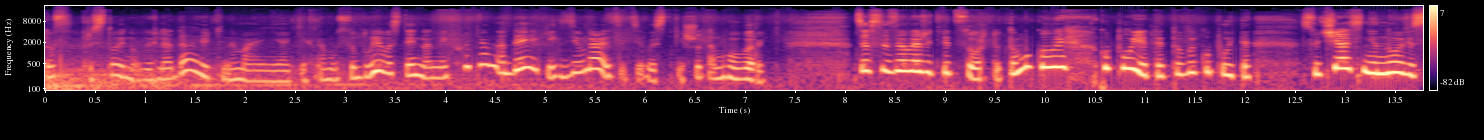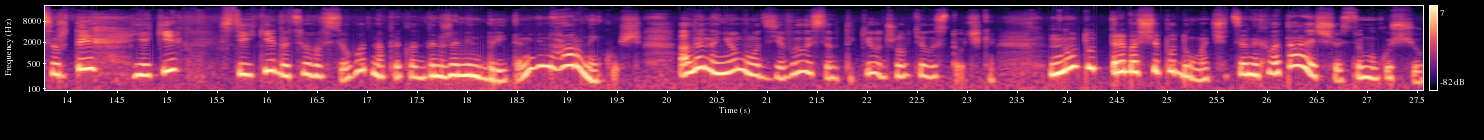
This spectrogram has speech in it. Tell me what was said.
досить пристойно виглядають, немає ніяких там особливостей на них, хоча на деяких з'являються ці листки, що там говорити. Це все залежить від сорту. Тому, коли купуєте, то ви купуйте сучасні нові сорти, які стійкі до цього всього. От, наприклад, Бенджамін Брітен. Він гарний кущ, але на ньому от з'явилися от такі от жовті листочки. Ну, тут треба ще подумати, чи це не вистачає щось цьому кущу,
